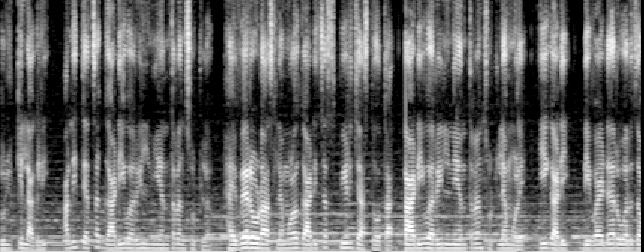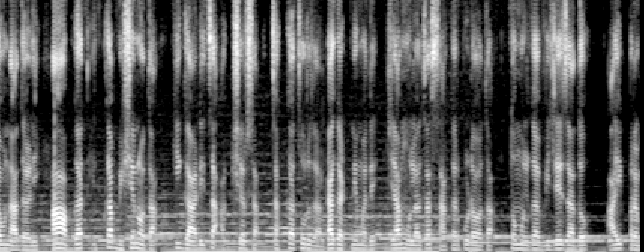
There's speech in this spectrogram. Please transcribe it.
डुलकी लागली आणि त्याचं गाडीवरील नियंत्रण सुटलं. हायवे रोड असल्यामुळे गाडीचा स्पीड जास्त होता. गाडीवरील नियंत्रण सुटल्यामुळे ही गाडी डिवायडरवर जाऊन आदळली. हा अपघात इतका भीषण होता की गाडीचा अक्षरशः चक्काचूर झाला. या घटनेमध्ये ज्या मुलाचा साखरपुडा होता तो मुलगा विजय जाधव आई प्रमी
